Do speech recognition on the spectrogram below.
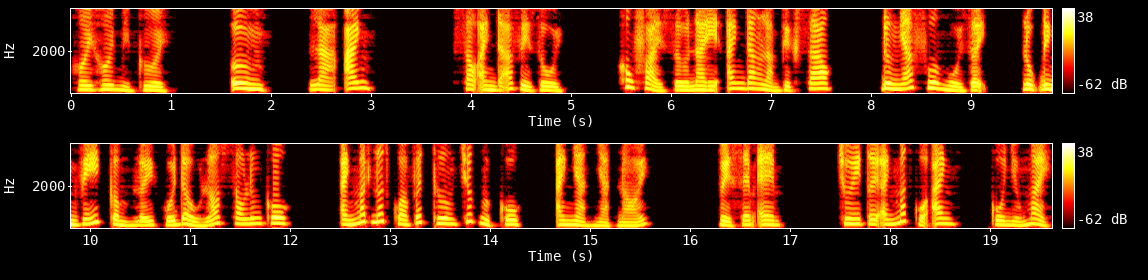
hơi hơi mỉm cười. Ừm, là anh. Sao anh đã về rồi? Không phải giờ này anh đang làm việc sao? Đường Nhã Phương ngồi dậy, Lục Đình Vĩ cầm lấy gối đầu lót sau lưng cô. Ánh mắt lướt qua vết thương trước ngực cô, anh nhàn nhạt, nhạt nói. Về xem em. Chú ý tới ánh mắt của anh, cô nhướng mày.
